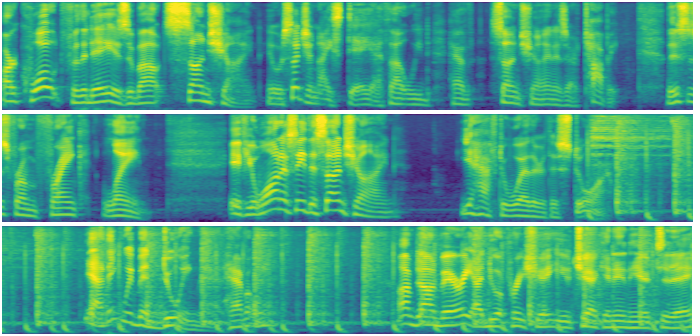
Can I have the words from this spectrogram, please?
Our quote for the day is about sunshine. It was such a nice day, I thought we'd have sunshine as our topic. This is from Frank Lane. If you want to see the sunshine, you have to weather the storm. Yeah, I think we've been doing that, haven't we? I'm Don Barry. I do appreciate you checking in here today.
